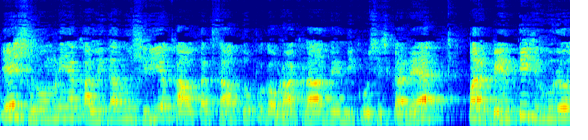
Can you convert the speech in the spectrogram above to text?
ਇਹ ਸ਼੍ਰੋਮਣੀ ਅਕਾਲੀ ਦਲ ਨੂੰ ਸ਼੍ਰੀ ਅਕਾਲ ਤਖਤ ਸਾਹਿਬ ਤੋਂ ਭਗੌੜਾ ਕਰਾਰ ਦੇਣ ਦੀ ਕੋਸ਼ਿਸ਼ ਕਰ ਰਿਹਾ ਪਰ ਬੇਨਤੀ ਜ਼ਰੂਰ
